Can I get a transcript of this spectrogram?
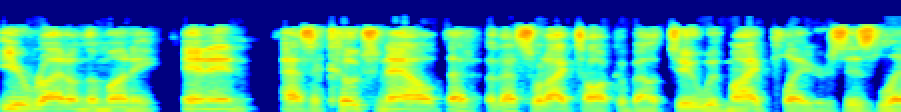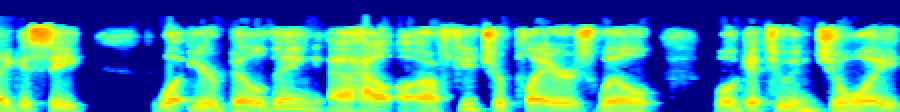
You're right on the money. And and as a coach now that that's what i talk about too with my players is legacy what you're building uh, how our future players will will get to enjoy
